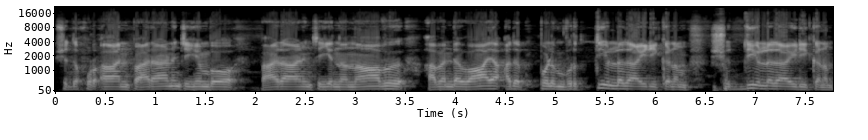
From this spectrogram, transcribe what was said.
വിശുദ്ധ ഖുർആൻ പാരായണം ചെയ്യുമ്പോൾ പാരായണം ചെയ്യുന്ന നാവ് അവന്റെ വായ അതെപ്പോഴും വൃത്തിയുള്ളതായിരിക്കണം ശുദ്ധിയുള്ളതായിരിക്കണം.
